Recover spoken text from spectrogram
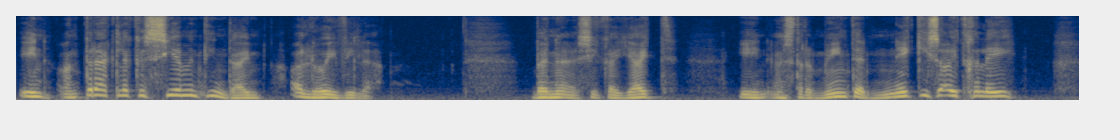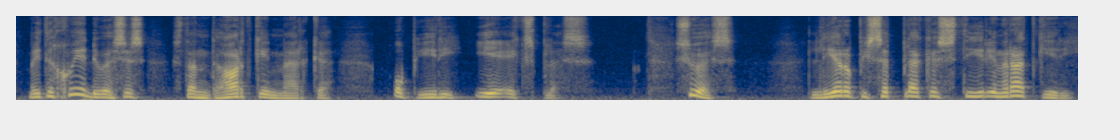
en aantreklike 17 duim alloy wiele. Binne is die kajuit en instrumente netjies uitgelê met 'n goeie dosis standaardkenmerke op hierdie EX+. Soos leer op die sitplekke stuur en radkierie.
